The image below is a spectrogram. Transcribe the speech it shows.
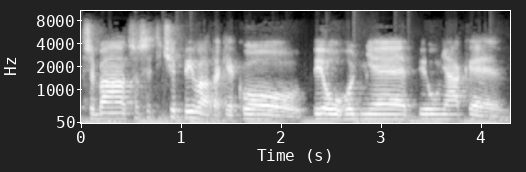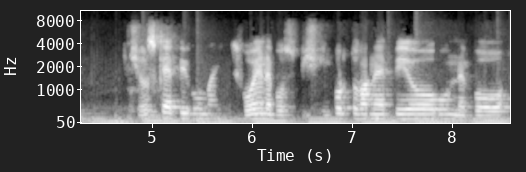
třeba co se týče piva, tak jako pijou hodně, pijou nějaké čilské pivo, mají svoje, nebo spíš importované pijou, nebo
